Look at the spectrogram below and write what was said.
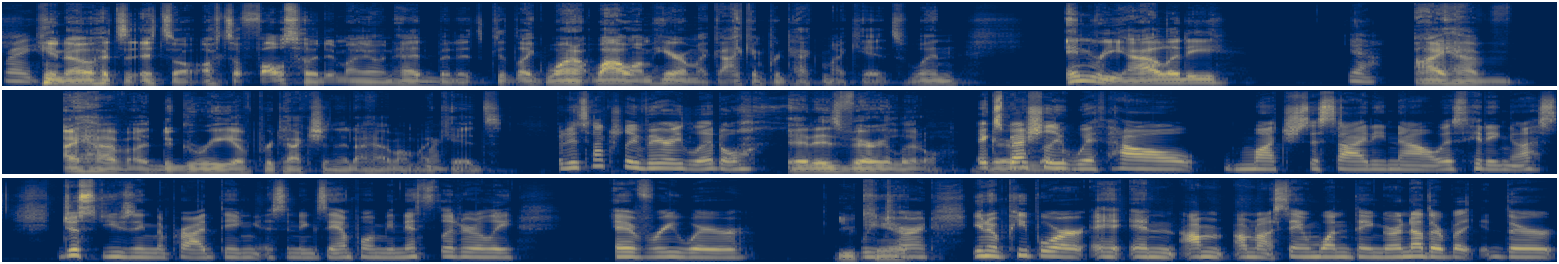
Right. You know, it's it's a it's a falsehood in my own head, but it's like while, while I'm here, I'm like I can protect my kids. When in reality, Yeah. I have I have a degree of protection that I have on my Right. kids. But it's actually very little, It is very little, very especially little. with how much society now is hitting us. Just using the pride thing as an example. I mean, it's literally everywhere you we turn. You know, people are and I'm I'm not saying one thing or another, but they're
